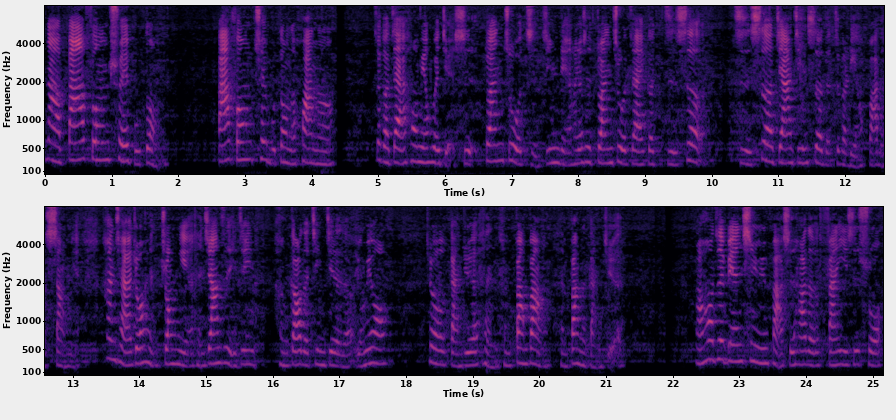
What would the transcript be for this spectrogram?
那八风吹不动，八风吹不动的话呢，这个在后面会解释。端坐紫金莲，它就是端坐在一个紫色、紫色加金色的这个莲花的上面，看起来就很庄严，很像是已经很高的境界了，有没有？就感觉很很棒棒，很棒的感觉。然后这边星云法师他的翻译是说，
